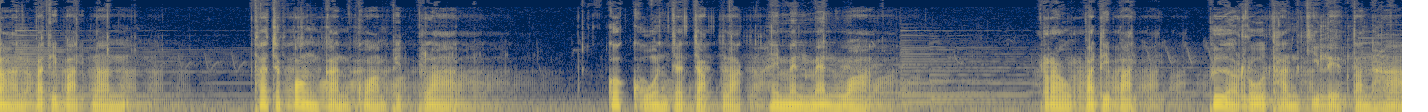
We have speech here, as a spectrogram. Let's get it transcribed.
การปฏิบัตินั้น ถ้าจะป้องกันความผิดพลาด ก็ควรจะจับหลักให้แม่น ๆ ว่า เราปฏิบัติเพื่อรู้ทันกิเลสตัณหา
